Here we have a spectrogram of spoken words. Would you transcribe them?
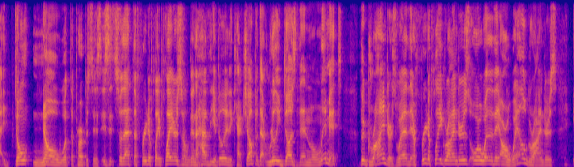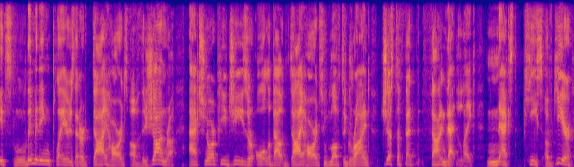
I don't know what the purpose is. Is it so that the free to play players are going to have the ability to catch up? But that really does then limit the grinders, whether they're free to play grinders or whether they are whale grinders, it's limiting players that are diehards of the genre. Action RPGs are all about diehards who love to grind just to find that like next piece of gear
